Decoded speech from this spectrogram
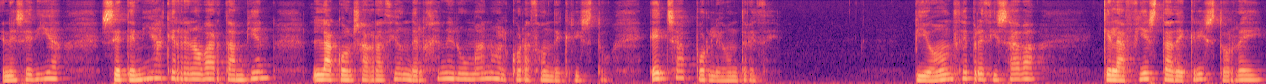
En ese día se tenía que renovar también la consagración del género humano al corazón de Cristo, hecha por León XIII. Pío XI precisaba que la fiesta de Cristo Rey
